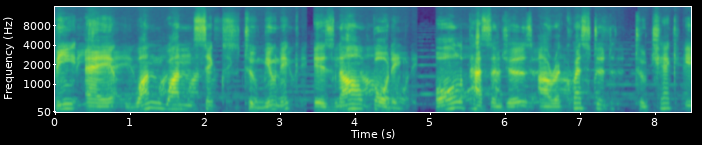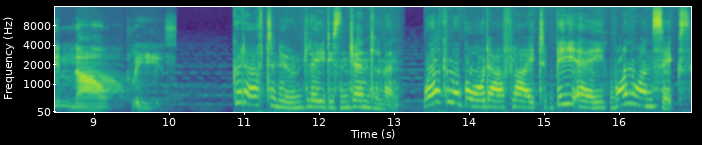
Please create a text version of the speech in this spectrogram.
BA116 to Munich is now boarding. All passengers are requested to check in now, please. Good afternoon, ladies and gentlemen. Welcome aboard our flight BA116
